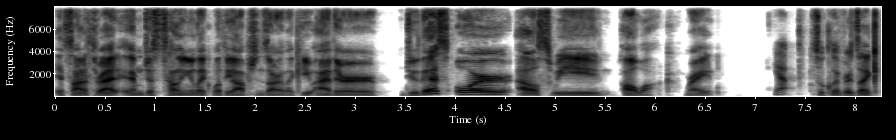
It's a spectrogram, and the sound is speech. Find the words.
"It's not a threat. I'm just telling you like what the options are. Like, you either do this or else we all walk, right?" Yeah. So Clifford's like,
